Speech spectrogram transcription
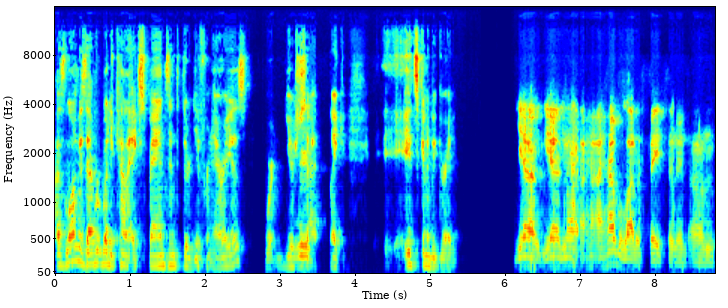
as long as everybody kind of expands into their different areas where you're mm-hmm. set like it's going to be great. Yeah, yeah, no, I, I have a lot of faith in it. Um,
